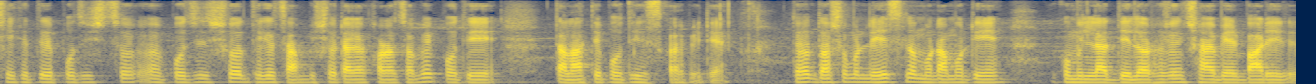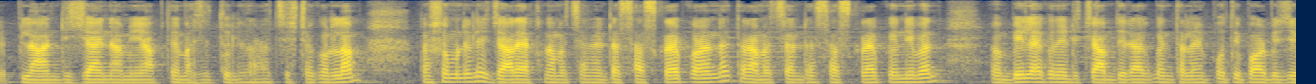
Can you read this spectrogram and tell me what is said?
সেক্ষেত্রে পঁচিশশো পঁচিশশো থেকে ছাব্বিশশো টাকা খরচ হবে প্রতি তালাতে প্রতি স্কোয়ার ফিটে তো দর্শক মন্ডলী এই মোটামুটি কুমিল্লার দেলোয়ার হোসেন সাহেবের বাড়ির প্ল্যান ডিজাইন আমি আপনাদের মাঝে তুলে ধরার চেষ্টা করলাম। দর্শক মন্ডলী, যারা এখন আমার চ্যানেলটা সাবস্ক্রাইব করেন না তারা আমার চ্যানেলটা সাবস্ক্রাইব করে নেবেন এবং বেল আইকনে এটি চাপ দিয়ে রাখবেন, তাহলে আমি প্রতি পর্বে যে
